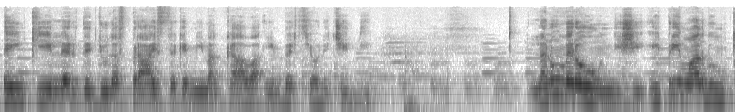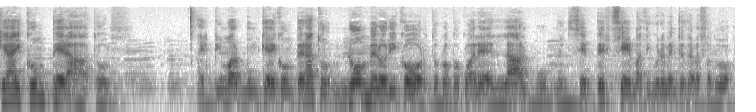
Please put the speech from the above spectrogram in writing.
Painkiller di Judas Priest che mi mancava in versione CD. La numero 11, il primo album che hai comprato. Il primo album che hai comprato non me lo ricordo proprio qual è l'album in sé per sé, ma sicuramente sarà stato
